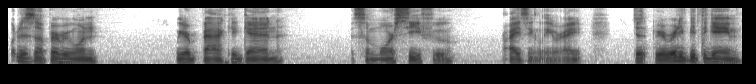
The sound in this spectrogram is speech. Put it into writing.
What is up, everyone? We are back again with some more Sifu. Surprisingly, right? Just we already beat the game,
